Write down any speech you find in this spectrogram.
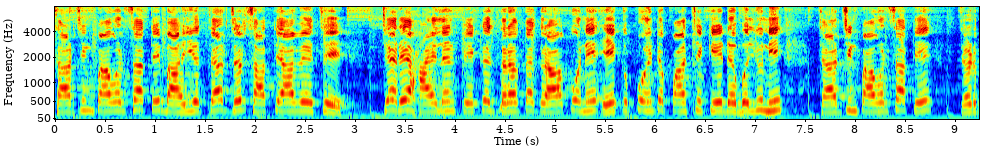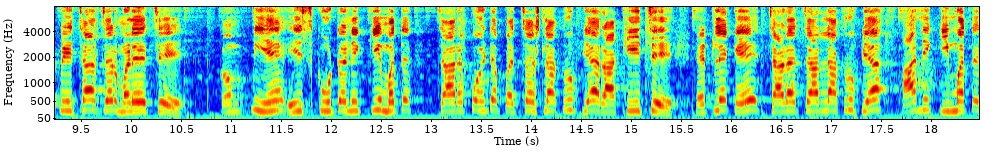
ચાર્જિંગ પાવર સાથે બાહ્ય ચાર્જર સાથે આવે છે. જ્યારે હાઇલેન્ડ પેકેજ ધરાવતા ગ્રાહકોને એક પોઈન્ટ પાંચ કે ડબલ્યુની ચાર્જિંગ પાવર સાથે ઝડપી ચાર્જર મળે છે. કંપનીએ ઈ સ્કૂટરની કિંમત ચાર પોઈન્ટ પચાસ લાખ રૂપિયા રાખી છે. એટલે કે સાડા ચાર લાખ રૂપિયા આની કિંમત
